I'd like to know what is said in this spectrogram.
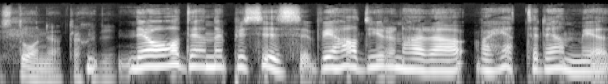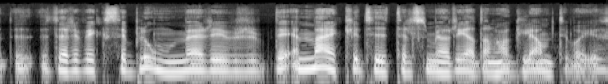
Estonia-tragedin. Ja, den är precis. Vi hade ju den här, äh, vad hette den med, äh, där det växer blommor ur... Det är en märklig titel som jag redan har glömt. Det var ju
